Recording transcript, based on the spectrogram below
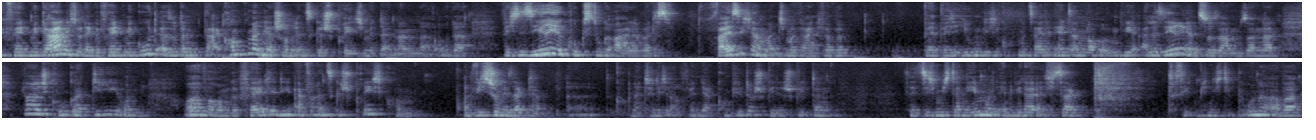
gefällt mir gar nicht oder gefällt mir gut. Also dann da kommt man ja schon ins Gespräch miteinander. Oder welche Serie guckst du gerade? Weil das weiß ich ja manchmal gar nicht, weil wir, welche Jugendliche guckt mit seinen Eltern noch irgendwie alle Serien zusammen, sondern ja, ich gucke gerade die und oh, warum gefällt dir die? Einfach ins Gespräch kommen. Und wie ich schon gesagt habe, äh, gucke natürlich auch, wenn der Computerspiele spielt, dann setze ich mich daneben und entweder ich sage, interessiert mich nicht die Bohne, aber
